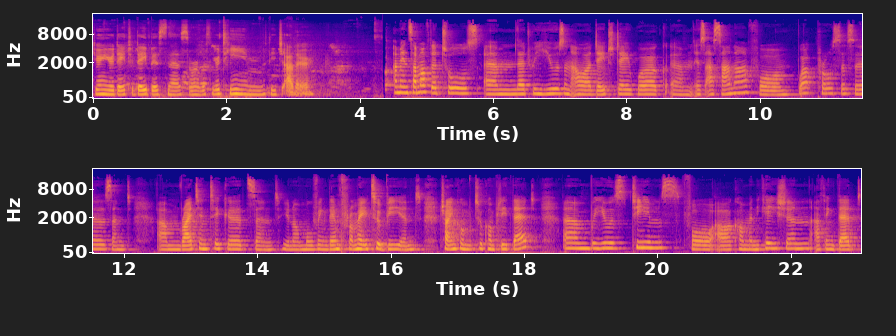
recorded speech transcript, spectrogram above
during your day-to-day business or with your team, with each other. I mean, some of the tools um, that we use in our day to day work um, is Asana for work processes and um, writing tickets and, you know, moving them from A to B and trying com to complete that. Um, we use Teams for our communication. I think that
